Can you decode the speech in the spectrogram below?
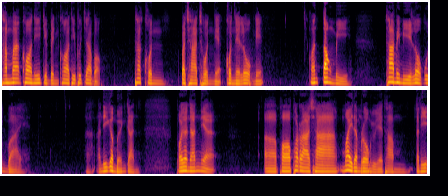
ธรรมะข้อนี้จึงเป็นข้อที่พระเจ้าบอก ถ้าคนประชาชนเนี่ย คนในโลกนี้เพราะต้องมี ถ้าไม่มีโลกวุ่นวาย อันนี้ก็เหมือนกัน เพราะฉะนั้นเนี่ยอพอพระราชาไม่ดำรงอยู่ในธรรม ตอนนี้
